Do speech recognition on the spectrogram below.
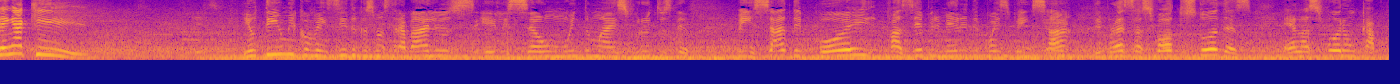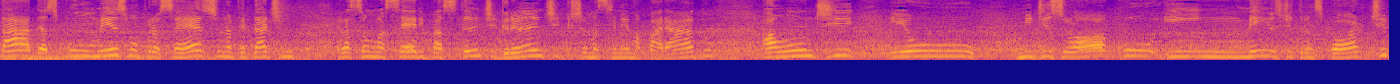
Vem aqui. Eu tenho me convencido que os meus trabalhos eles são muito mais frutos de pensar depois, fazer primeiro e depois pensar. Por essas fotos todas, elas foram captadas com o mesmo processo. Na verdade, elas são uma série bastante grande que chama Cinema Parado, aonde eu me desloco em meios de transporte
